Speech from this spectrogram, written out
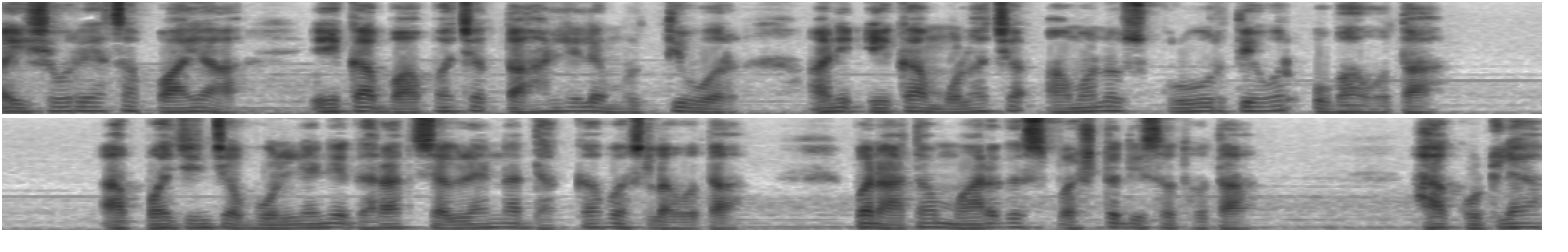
ऐश्वर्याचा पाया एका बापाच्या तहानलेल्या मृत्यूवर आणि एका मुलाच्या अमानुष क्रूरतेवर उभा होता. आप्पाजींच्या बोलण्याने घरात सगळ्यांना धक्का बसला होता पण आता मार्ग स्पष्ट दिसत होता. हा कुठल्या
